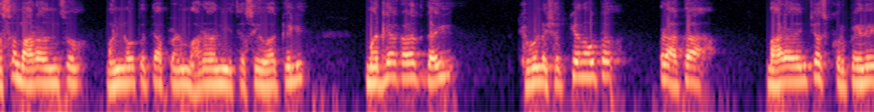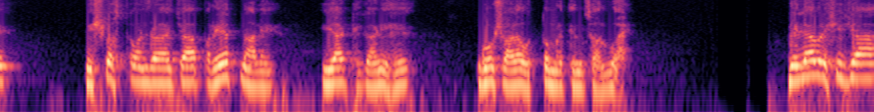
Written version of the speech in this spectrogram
असं महाराजांचं म्हणणं होतं. त्याप्रमाणे महाराजांनी इथं सेवा केली. मधल्या काळात गायी ठेवणं शक्य नव्हतं पण आता महाराजांच्याच कृपेने विश्वस्त मंडळाच्या प्रयत्नाने या ठिकाणी हे गोशाळा उत्तम रीतीने चालू आहे. गेल्या वर्षीच्या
